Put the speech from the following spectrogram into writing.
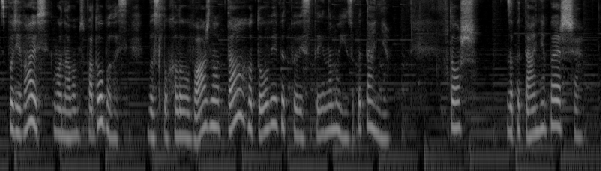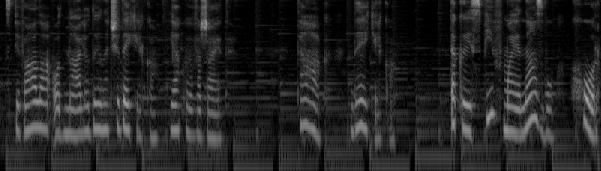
Сподіваюсь, вона вам сподобалась. Ви слухали уважно та готові відповісти на мої запитання. Тож, запитання перше. Співала одна людина чи декілька? Як ви вважаєте? Так, декілька. Такий спів має назву хор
